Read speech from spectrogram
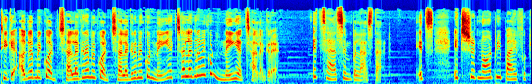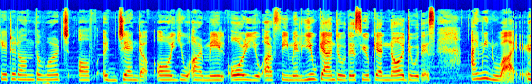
ठीक है? अगर मेरे को अच्छा लग रहा है, मेरे को अच्छा लग रहा है, मेरे को नहीं अच्छा लग रहा है, मेरे को नहीं अच्छा लग रहा है. It's as simple as that it's it should not be bifurcated on the words of gender. Or you are male or you are female. You can do this you cannot do this. I mean why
